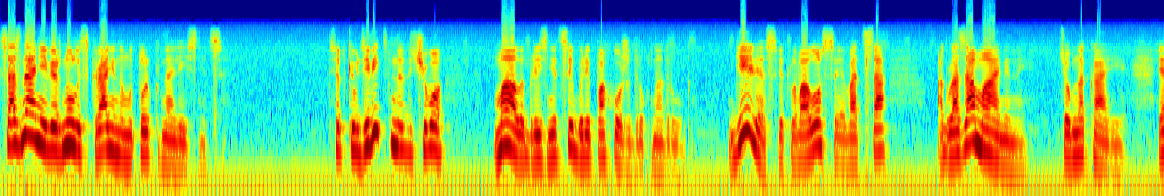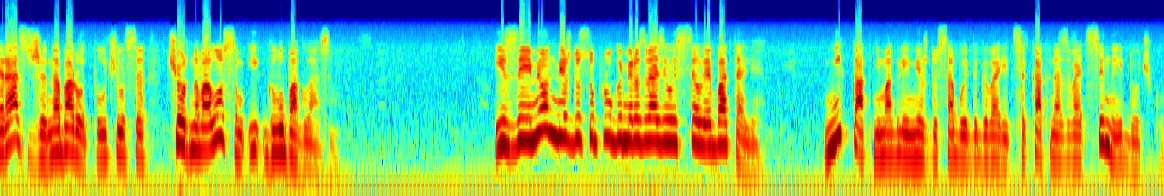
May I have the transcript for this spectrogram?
Сознание вернулось к раненому только на лестнице. Все-таки удивительно, до чего мало близнецы были похожи друг на друга. Гелия светловолосая в отца, а глаза мамины, темно-карие. Эраст же, наоборот, получился черноволосым и голубоглазым. Из-за имен между супругами разразилась целая баталия. Никак не могли между собой договориться, как назвать сына и дочку.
